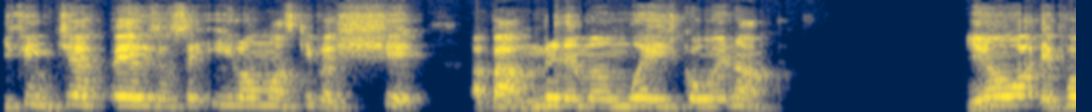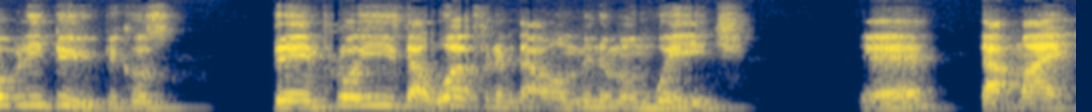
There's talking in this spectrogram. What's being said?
You think Jeff Bezos and Elon Musk give a shit about minimum wage going up? You know what? They probably do because the employees that work for them that are on minimum wage, yeah, that might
